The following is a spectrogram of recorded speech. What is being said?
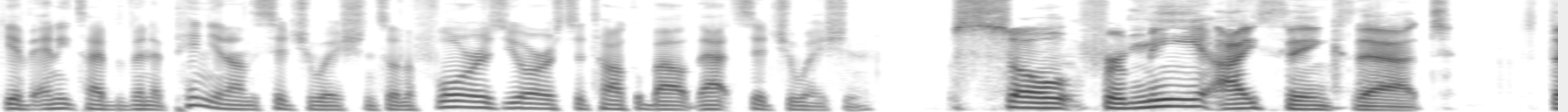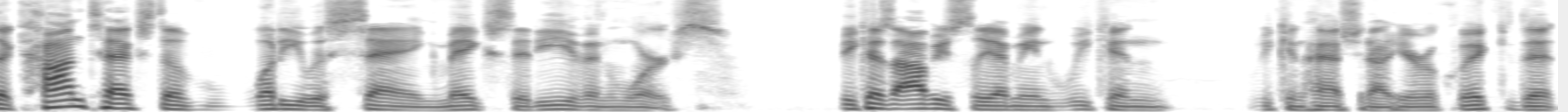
give any type of an opinion on the situation. So the floor is yours to talk about that situation. So for me, I think that the context of what he was saying makes it even worse. Because obviously, I mean, we can we can hash it out here real quick that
